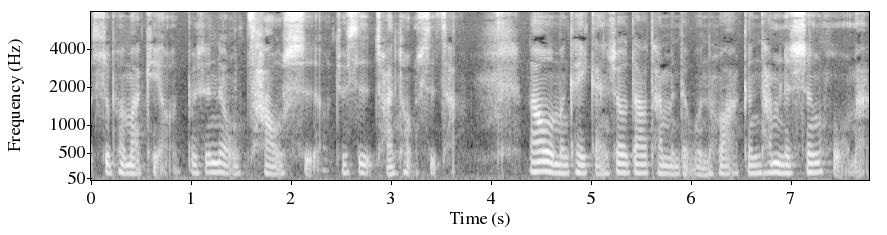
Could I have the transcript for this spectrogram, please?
supermarket 哦，不是那种超市哦，就是传统市场，然后我们可以感受到他们的文化跟他们的生活嘛。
